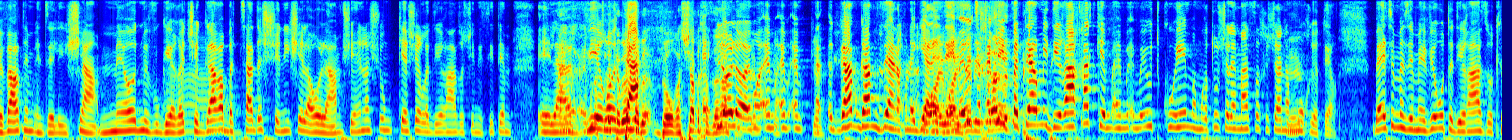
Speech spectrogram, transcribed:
שהעברתם את זה לאישה מאוד מבוגרת, שגרה בצד השני של העולם, שאין לה שום קשר לדירה הזו שניסיתם אה, להעביר הם רצו לקבל אותה. אותה בהורשה בחזרה. לא, כן, לא, כן, הם, כן. הם, הם, כן. גם, גם זה אנחנו נגיע וואי, לזה. וואי, הם היו צריכים בכלל- להיפטר מדירה אחת, כי הם, הם, הם היו תקועים, הם רצו לשלם מס רכישה נמוך יותר. בעצם אז הם העבירו את הדירה הזאת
